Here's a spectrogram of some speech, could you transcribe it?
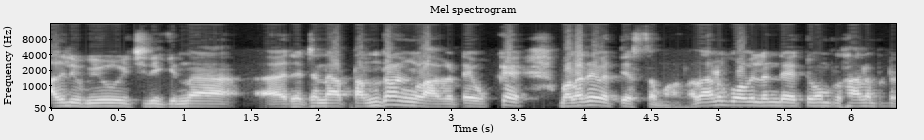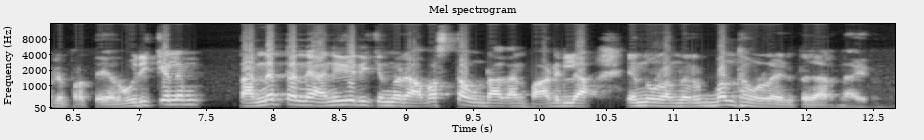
അതിലുപയോഗിച്ചിരിക്കുന്ന രചനാ തന്ത്രങ്ങളാകട്ടെ ഒക്കെ വളരെ വ്യത്യസ്തമാണ്. അതാണ് കോവിലന്റെ ഏറ്റവും പ്രധാനപ്പെട്ട ഒരു പ്രത്യേകത. ഒരിക്കലും തന്നെ തന്നെ അനുകരിക്കുന്ന ഒരു അവസ്ഥ ഉണ്ടാകാൻ പാടില്ല എന്നുള്ള നിർബന്ധമുള്ള എഴുത്തുകാരനായിരുന്നു.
